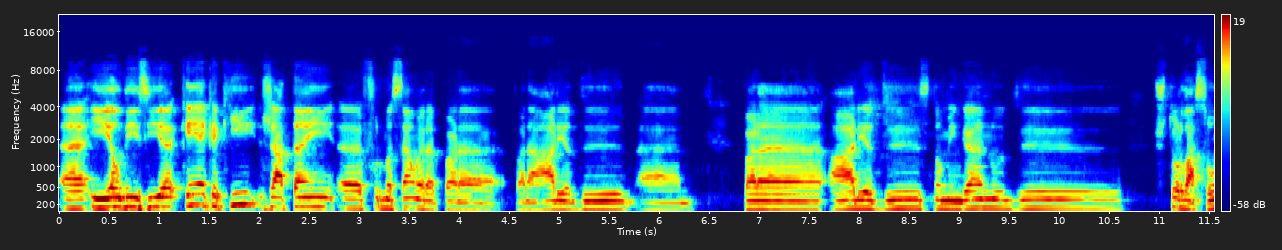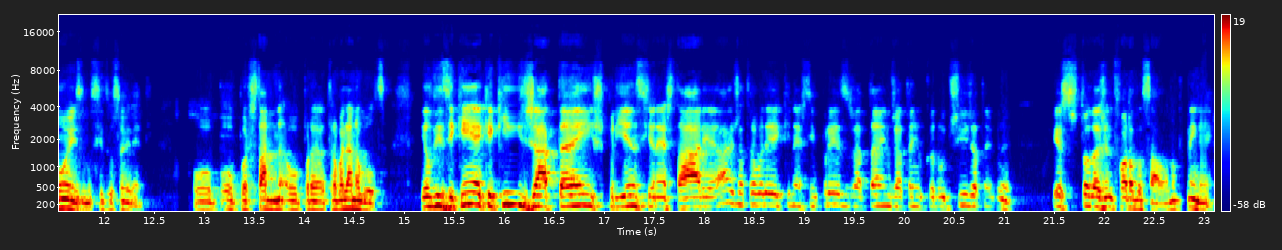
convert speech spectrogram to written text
Uh, e ele dizia: quem é que aqui já tem uh, formação? Era para, para a área de. Uh, para a área de, se não me engano, de gestor de ações, uma situação idêntica, ou, ou, para estar na, ou para trabalhar na bolsa. Ele dizia: quem é que aqui já tem experiência nesta área? Ah, já trabalhei aqui nesta empresa, já tenho, já tenho canudo X, já tenho. Esses toda a gente fora da sala, não tem ninguém.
